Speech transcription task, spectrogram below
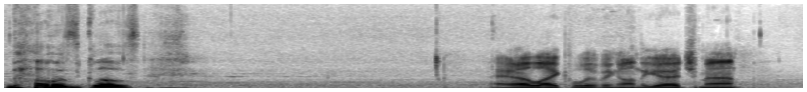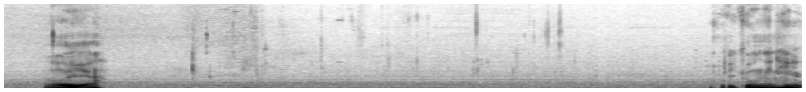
That was close. I like living on the edge, man. Oh yeah. Are we going in here?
